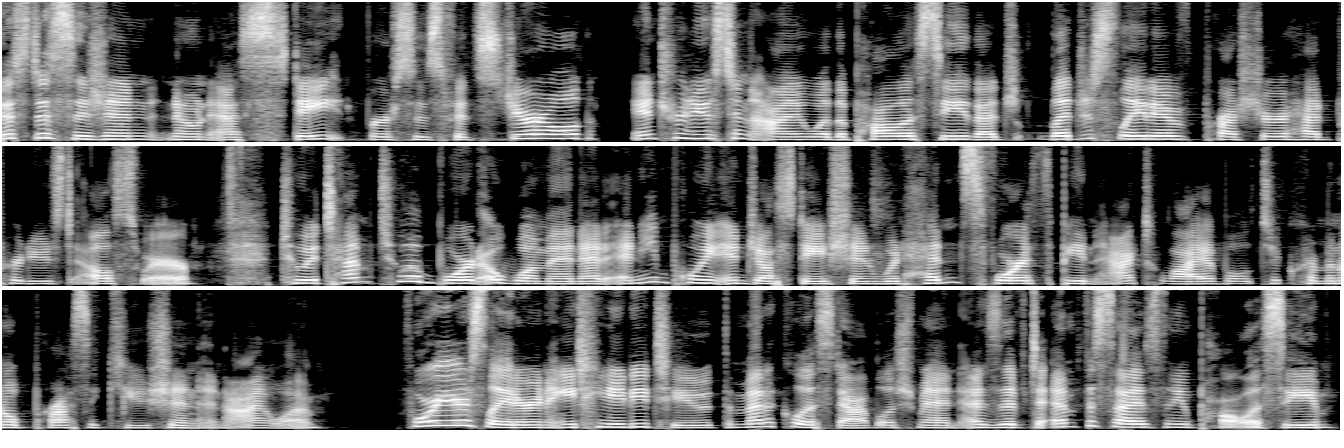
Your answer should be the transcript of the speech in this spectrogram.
This decision, known as State versus Fitzgerald, introduced in Iowa the policy that legislative pressure had produced elsewhere. To attempt to abort a woman at any point in gestation would henceforth be an act liable to criminal prosecution in Iowa. Four years later, in 1882, the medical establishment, as if to emphasize the new policy,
